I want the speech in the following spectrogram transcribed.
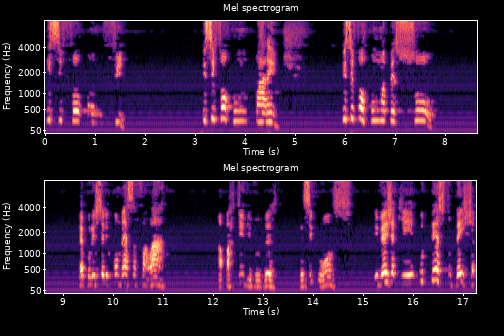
e se for com um filho? E se for com um parente? E se for com uma pessoa? É por isso que ele começa a falar, a partir do versículo 11, e veja que o texto deixa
